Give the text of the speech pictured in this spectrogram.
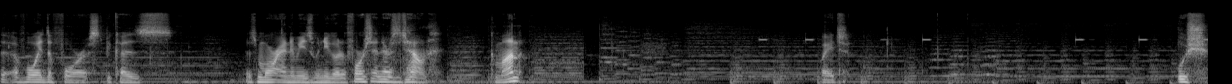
Avoid the forest because there's more enemies when you go to the forest and there's a town. Come on. Wait. Whoosh.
